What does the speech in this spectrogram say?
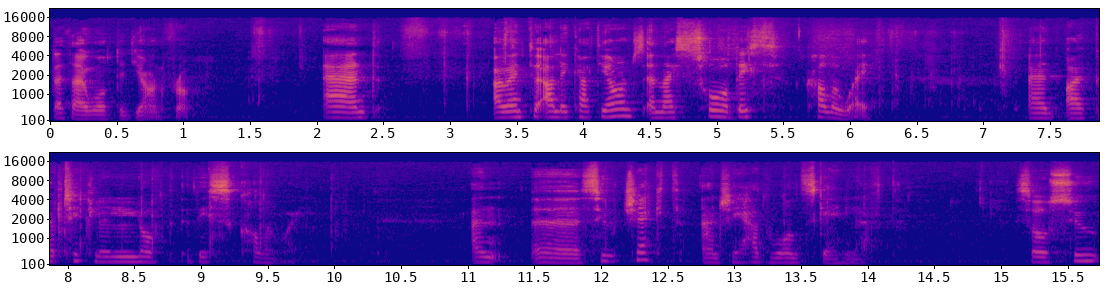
that I wanted yarn from. And I went to Alley Cat Yarns and I saw this colorway and I particularly loved this colorway. And uh, Sue checked and she had one skein left. So Sue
